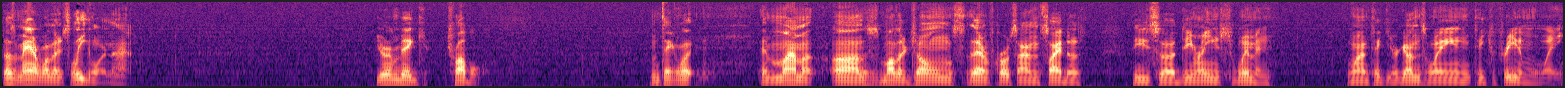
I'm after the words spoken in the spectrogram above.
Doesn't matter whether it's legal or not. You're in big trouble. And take a look at Mama, uh, this is Mother Jones. They're, of course, on the side of these uh, deranged women want to take your guns away and take your freedom away.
